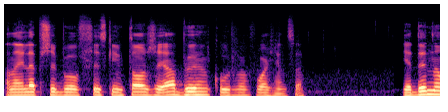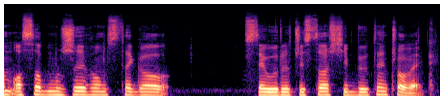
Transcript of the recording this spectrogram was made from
A najlepsze było wszystkim to, że ja byłem kurwa w łazience. Jedyną osobą żywą z tego, z tej uroczystości był ten człowiek.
